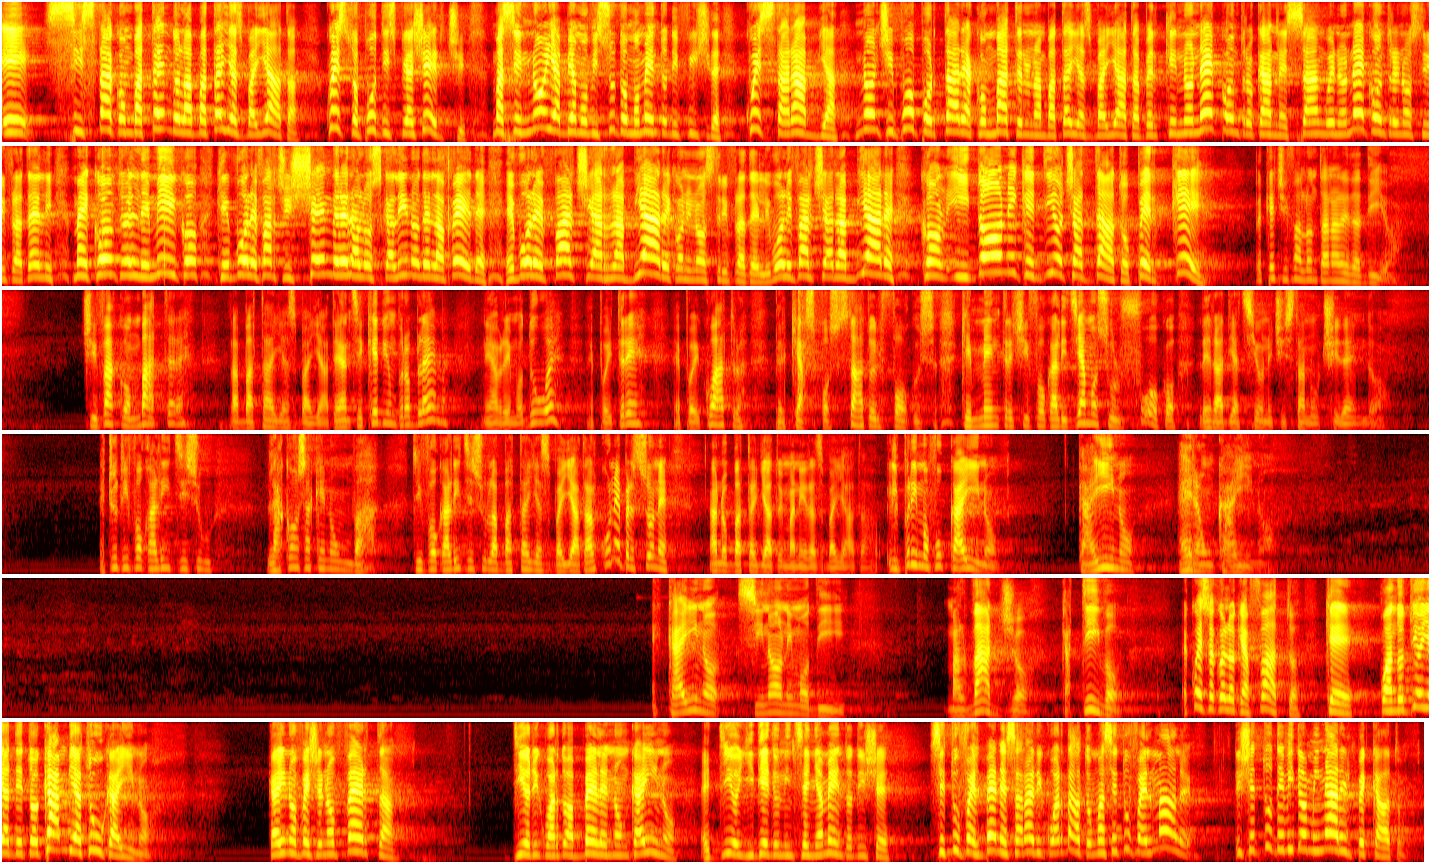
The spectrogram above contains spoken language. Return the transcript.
e si sta combattendo la battaglia sbagliata. Questo può dispiacerci, ma se noi abbiamo vissuto un momento difficile, questa rabbia non ci può portare a combattere una battaglia sbagliata perché non è contro carne e sangue, non è contro i nostri fratelli, ma è contro il nemico che vuole farci scendere dallo scalino della fede e vuole farci arrabbiare con i nostri fratelli, vuole farci arrabbiare con i doni che Dio ci ha dato. Perché? Perché ci fa allontanare da Dio ci fa combattere la battaglia sbagliata. E anziché di un problema, ne avremo due, e poi tre, e poi quattro, perché ha spostato il focus, che mentre ci focalizziamo sul fuoco, le radiazioni ci stanno uccidendo. E tu ti focalizzi sulla cosa che non va, ti focalizzi sulla battaglia sbagliata. Alcune persone hanno battagliato in maniera sbagliata. Il primo fu Caino. Caino era un Caino. Caino sinonimo di malvagio, cattivo. E questo è quello che ha fatto, che quando Dio gli ha detto cambia tu Caino, Caino fece un'offerta, Dio riguardò Abele e non Caino e Dio gli diede un insegnamento, dice se tu fai il bene sarai riguardato, ma se tu fai il male, dice tu devi dominare il peccato.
